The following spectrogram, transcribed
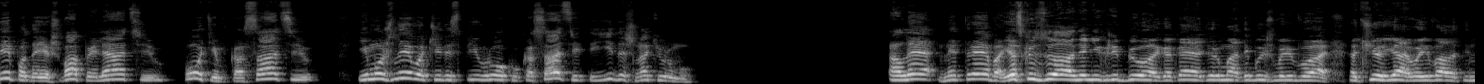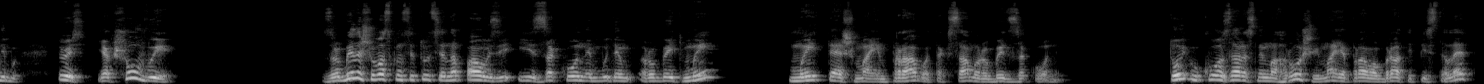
Ти подаєш в апеляцію, потім в касацію, і, можливо, через півроку касації ти їдеш на тюрму. Але не треба. Я сказав, я не гребой, яка тюрма, ти будеш воювати. А що я воювала, ти не буду. Тобто, якщо ви зробили, що у вас Конституція на паузі і закони будемо робити ми, ми теж маємо право так само робити закони. Той, у кого зараз нема грошей, має право брати пістолет,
